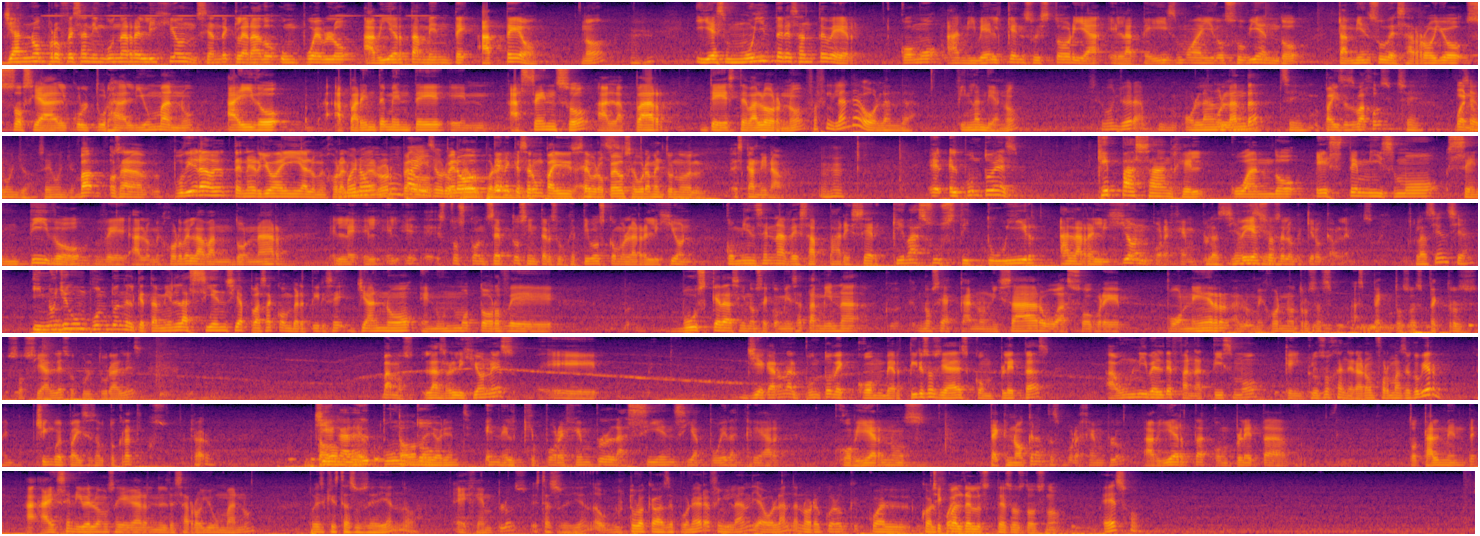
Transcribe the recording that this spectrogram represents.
ya no profesa ninguna religión, se han declarado un pueblo abiertamente ateo, ¿no? Y es muy interesante ver cómo a nivel que en su historia el ateísmo ha ido subiendo, también su desarrollo social, cultural y humano ha ido aparentemente en ascenso a la par de este valor, ¿no? ¿Fue Finlandia o Holanda? Finlandia, ¿no? Según yo era Holanda. ¿Holanda? Sí. Países Bajos. Sí. Bueno. según yo, según yo. Va- o sea, pudiera tener yo ahí a lo mejor algún Bueno, error, un pero, país europeo pero por tiene ahí. que ser un país Ex. europeo, seguramente uno del escandinavo. El, el punto es, ¿qué pasa, Ángel, cuando este mismo sentido de, a lo mejor, del abandonar el- el- el- el- estos conceptos intersubjetivos como la religión comiencen a desaparecer? ¿Qué va a sustituir a la religión, por ejemplo? La de ciencia. eso es de lo que quiero que hablemos. La ciencia. Y no llega un punto en el que también la ciencia pasa a convertirse ya no en un motor de búsqueda, sino se comienza también a, no sé, a canonizar o a sobreponer a lo mejor en otros as- aspectos o espectros sociales o culturales. Vamos, las religiones eh, llegaron al punto de convertir sociedades completas a un nivel de fanatismo que incluso generaron formas de gobierno. Hay un chingo de países autocráticos. Claro. Todo Llegará Medio- el punto todo Medio Oriente. en el que, por ejemplo, la ciencia pueda crear gobiernos tecnócratas, por ejemplo, abierta, completa, totalmente. A, a ese nivel vamos a llegar en el desarrollo humano. Pues, ¿qué está sucediendo? Ejemplos. Está sucediendo. Tú lo acabas de poner, Finlandia, Holanda, no recuerdo qué- cuál, cuál Sí, fue. ¿cuál de, los, de esos dos, no? Eso.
